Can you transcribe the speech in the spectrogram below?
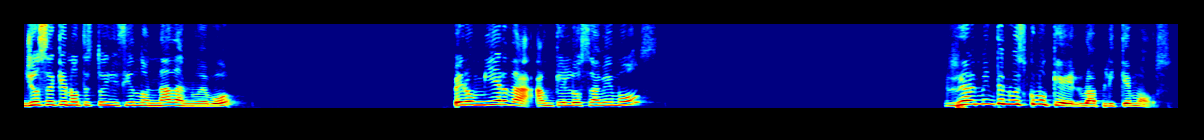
Yo sé que no te estoy diciendo nada nuevo, pero mierda, aunque lo sabemos, realmente no es como que lo apliquemos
